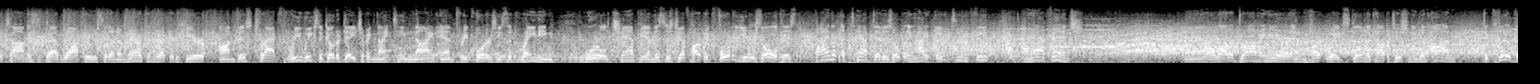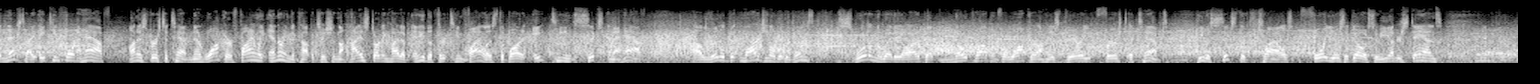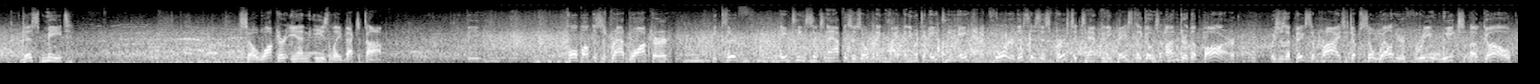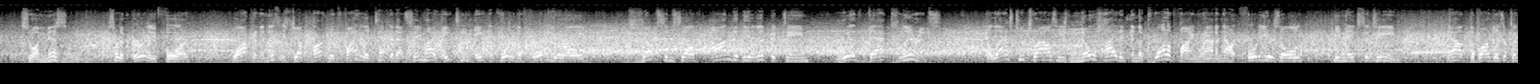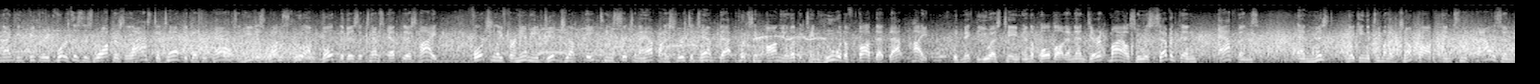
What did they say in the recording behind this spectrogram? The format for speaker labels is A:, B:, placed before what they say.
A: right, Tom. This is Brad Walker, who set an American record here on this track three weeks ago today, jumping 19.9 and three quarters. He's the reigning world champion. This is Jeff Hartwig, 40 years old. His final attempt at his opening height, 18 feet a half inch. And a lot of drama here, and Hartwig still in the competition. He went on to clear the next height, 18.4 and a half on his first attempt. And then Walker finally entering the competition, the highest starting height of any of the 13 finalists, the bar at 18.6 and a half. A little bit marginal with the winds swirling the way they are, but no problem for Walker on his very first attempt. He was sixth at the trials four years ago, so he understands this meet. So Walker in easily. Back to Tom. Pole vault, this is Brad Walker. He cleared 18.6 and a half as his opening height. Then he went to 18.8 and a quarter. This is his first attempt, and he basically goes under the bar, which is a big surprise. He jumped so well here three weeks ago. So a miss sort of early for Walker. And this is Jeff Hartwig, final attempt at that same height, 18.8 and a quarter. The 40-year-old jumps himself onto the Olympic team with that clearance. The last two trials, he's no-heighted in the qualifying round, and now at 40 years old, he makes the team. Now the bar goes up to 19 feet 3 quarters. This is Walker's last attempt because he passed and he just runs through on both of his attempts at this height. Fortunately for him, he did jump 18.6 and a half on his first attempt. That puts him on the Olympic team. Who would have thought that that height would make the U.S. team in the pole vault? And then Derek Miles, who was seventh in Athens and missed making the team on a jump off in 2000,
